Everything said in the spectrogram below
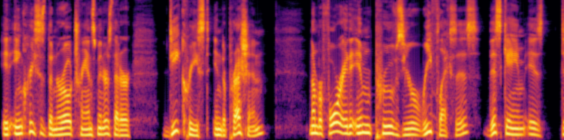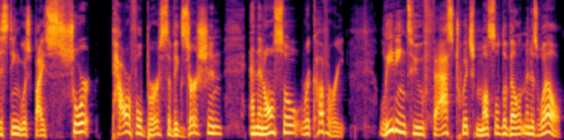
It increases the neurotransmitters that are decreased in depression. Number four, it improves your reflexes. This game is distinguished by short, powerful bursts of exertion and then also recovery, leading to fast twitch muscle development as well.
